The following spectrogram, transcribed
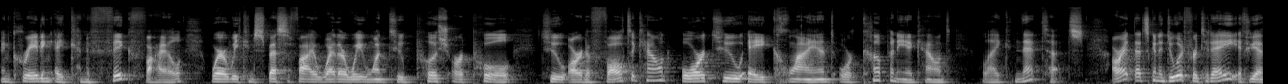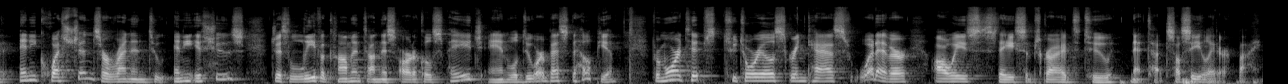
and creating a config file where we can specify whether we want to push or pull to our default account or to a client or company account, like NetTuts. All right, that's going to do it for today. If you have any questions or run into any issues, just leave a comment on this article's page and we'll do our best to help you. For more tips, tutorials, screencasts, whatever, always stay subscribed to NetTuts. I'll see you later. Bye.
